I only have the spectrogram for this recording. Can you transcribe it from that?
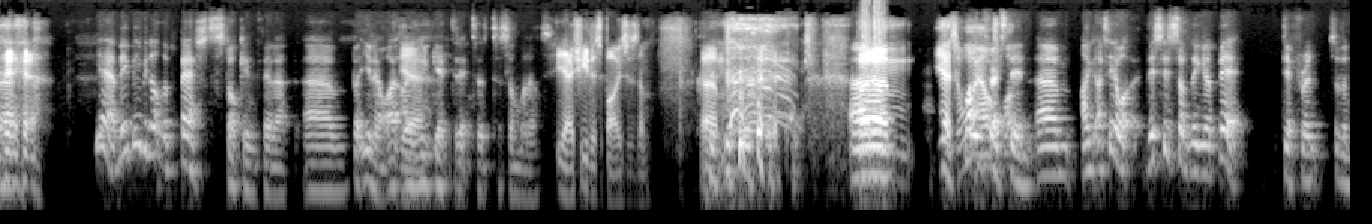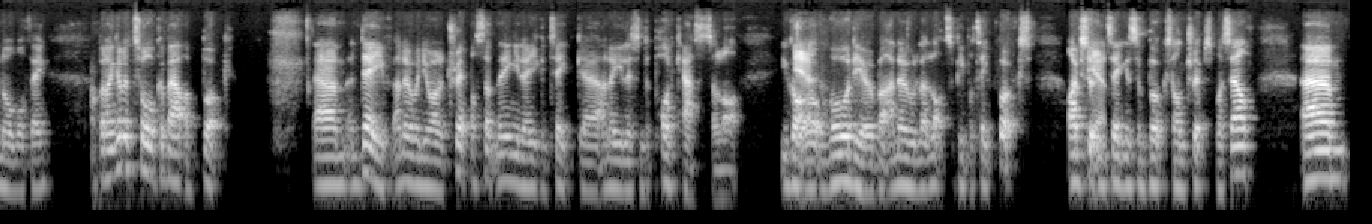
uh, yeah, yeah, maybe, maybe not the best stocking filler, um, but you know, I, Yeah. I regifted it to, to someone else. yeah, she despises them. Um, but Um, yeah. So what else? What- interesting. Um, I, I tell you what, this is something a bit different to the normal thing, but I'm going to talk about a book. Um, and Dave, I know when you're on a trip or something, you know, you can take. Uh, I know you listen to podcasts a lot. You got Yeah. a lot of audio, but I know that lots of people take books. I've certainly taken some books on trips myself. Um,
